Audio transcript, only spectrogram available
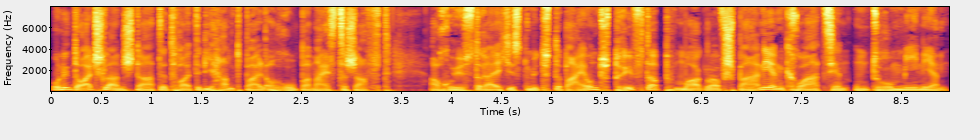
Und in Deutschland startet heute die Handball-Europameisterschaft. Auch Österreich ist mit dabei und trifft ab morgen auf Spanien, Kroatien und Rumänien.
